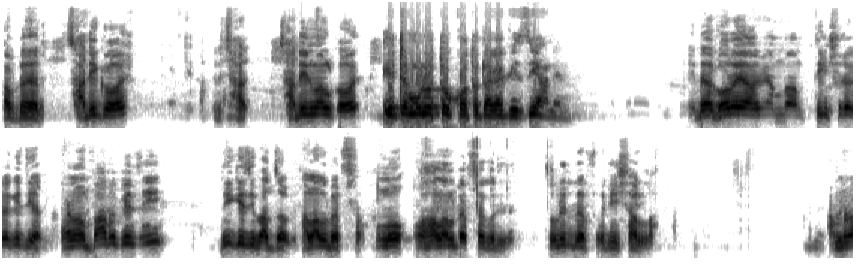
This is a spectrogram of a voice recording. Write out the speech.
আপনার ছাড়ি কয় ছাড়ির মাল কয়। এটা মূলত কত টাকা কেজি আনেন? এটা ঘরে আমি আমরা তিনশো টাকা কেজি আনি। বারো কেজি, দুই কেজি বাদ যাবে, হালাল ব্যবসা। কোনো অহালাল ব্যবসা করি না চলিত ব্যবসা করি ইনশাল্লাহ আমরা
